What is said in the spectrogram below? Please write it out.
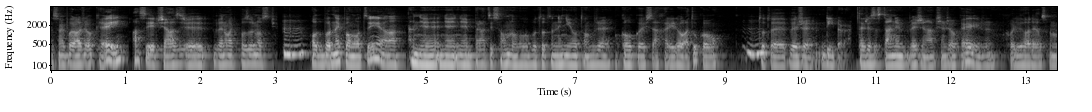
ja som jej povedal, že OK, asi je čas, že venovať pozornosť mm-hmm. odbornej pomoci a nie, nie, nie práci so mnou, lebo toto není o tom, že koľko je sacharidov a tukov. Mm-hmm. Toto je, vieš, že deeper. Takže sa stane, vieš, že napíšem, že OK, že chodí hľadať som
